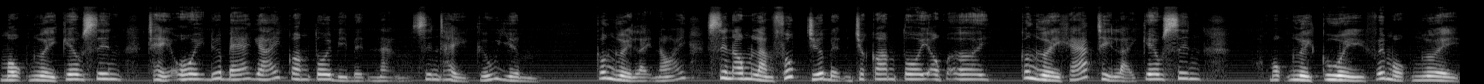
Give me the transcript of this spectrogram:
Một người kêu xin, thầy ôi đứa bé gái con tôi bị bệnh nặng, xin thầy cứu giùm. Có người lại nói, xin ông làm phúc chữa bệnh cho con tôi ông ơi. Có người khác thì lại kêu xin, một người cùi với một người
